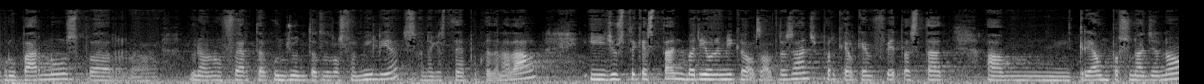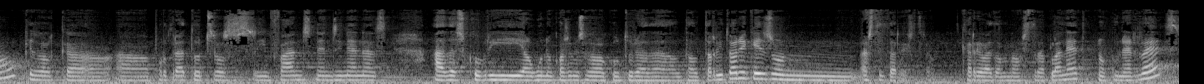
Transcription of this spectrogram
agrupar-nos per eh, donar una oferta conjunta a totes les famílies en aquesta època de Nadal i just aquest any varia una mica dels altres anys perquè el que hem fet ha estat um, crear un personatge nou que és el que uh, portarà tots els infants, nens i nenes a descobrir alguna cosa més sobre la cultura de, del territori que és un extraterrestre ha arribat al nostre planet, no coneix res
